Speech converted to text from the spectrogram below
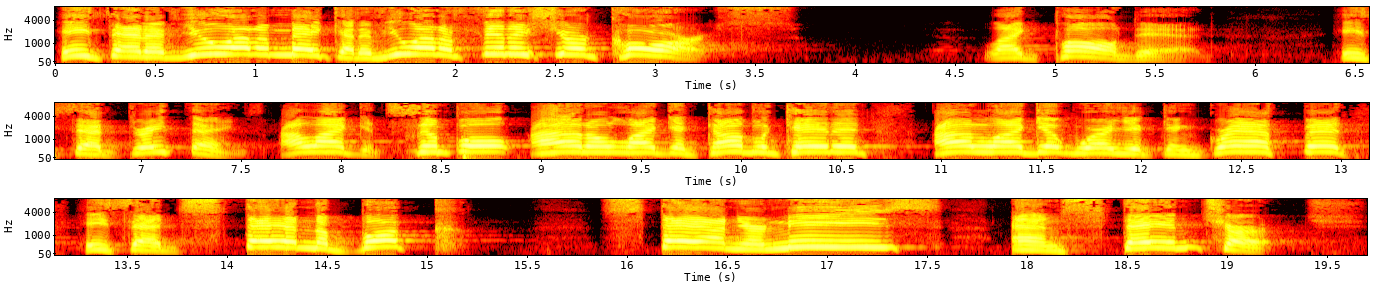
He said, if you want to make it, if you want to finish your course, like Paul did, he said three things. I like it simple. I don't like it complicated. I like it where you can grasp it. He said, stay in the book, stay on your knees, and stay in church.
